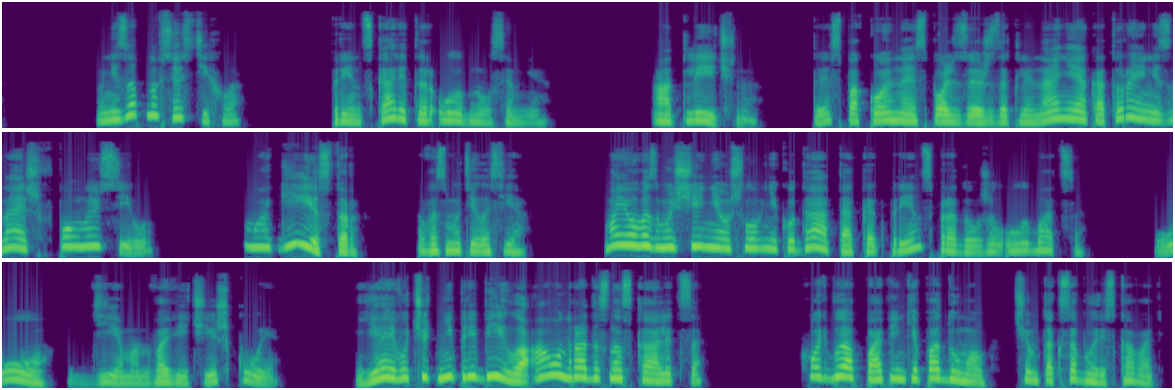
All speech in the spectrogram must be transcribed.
Внезапно все стихло. Принц Каритер улыбнулся мне. «Отлично. Ты спокойно используешь заклинания, которые не знаешь в полную силу». «Магистр!» — возмутилась я. Мое возмущение ушло в никуда, так как принц продолжил улыбаться. «О, демон в овечьей шкуре! Я его чуть не прибила, а он радостно скалится. Хоть бы о папеньке подумал, чем так собой рисковать.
